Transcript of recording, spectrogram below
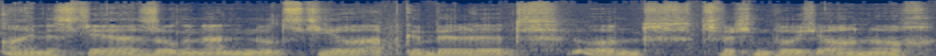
eines der sogenannten Nutztiere abgebildet und zwischendurch auch noch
